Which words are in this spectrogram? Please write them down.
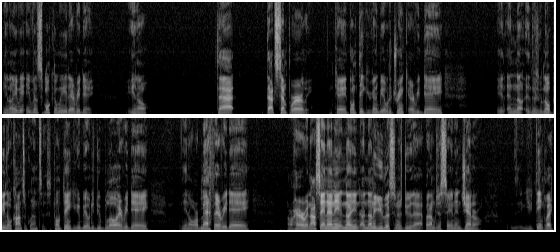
you know, even even smoking weed every day, you know, that that's temporarily. Okay, don't think you're gonna be able to drink every day and, no, and there's be no consequences. Don't think you could be able to do blow every day, you know, or meth every day, or heroin. Not saying any none, none of you listeners do that, but I'm just saying in general. You think like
